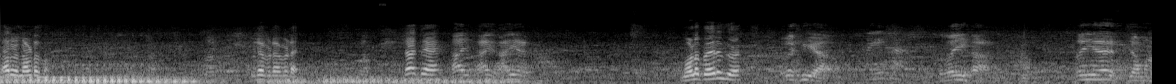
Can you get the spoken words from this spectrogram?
സാറല്ല അവിടെ. ഇവിടെ ഇവിടെ ഇവിടെ. ഹായ് ഹായ് ഹായ് മോളെ ജമണ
